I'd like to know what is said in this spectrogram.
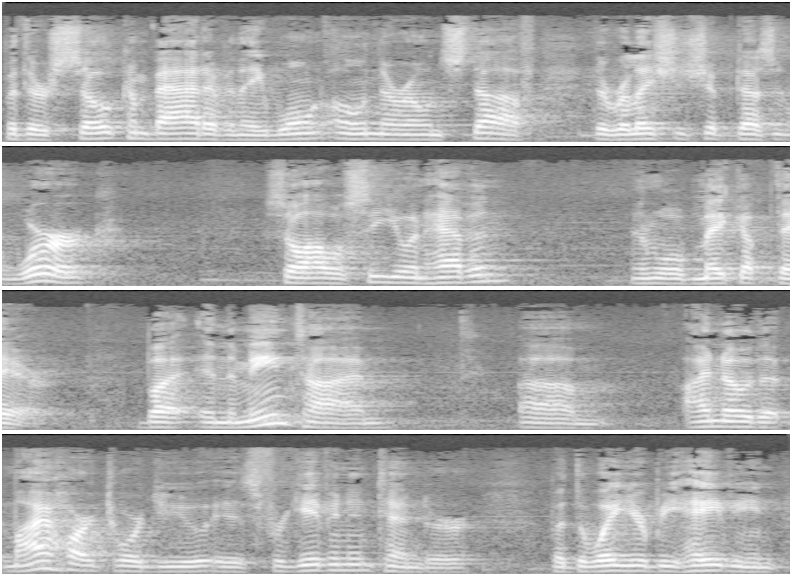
but they're so combative and they won't own their own stuff, the relationship doesn't work. So I will see you in heaven and we'll make up there. But in the meantime, um, I know that my heart toward you is forgiving and tender, but the way you're behaving,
